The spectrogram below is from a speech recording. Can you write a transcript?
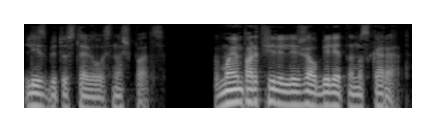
Лизбет уставилась на шпац. В моем портфеле лежал билет на маскарад.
